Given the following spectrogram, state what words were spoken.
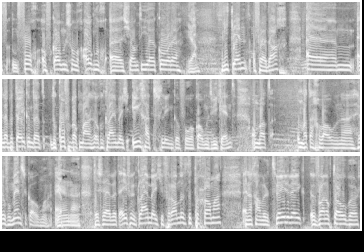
v- volg, of komende zondag ook nog eh Shanti eh, koren Ja. weekend of dag. Ehm, en dat betekent dat de kofferbakmarkt ook een klein beetje in gaat slinken voor komend weekend. Omdat, omdat er gewoon heel veel mensen komen. En, dus we hebben het even een klein beetje veranderd, het programma. En dan gaan we de tweede week van oktober,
